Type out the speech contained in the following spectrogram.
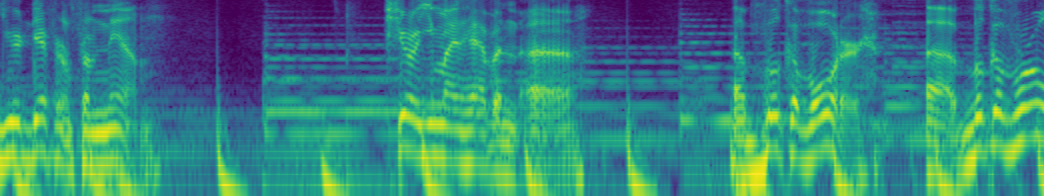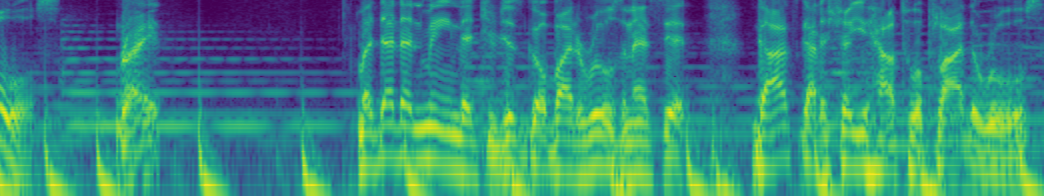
You're different from them. Sure, you might have an uh, a book of order, a book of rules, right? But that doesn't mean that you just go by the rules and that's it. God's got to show you how to apply the rules.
